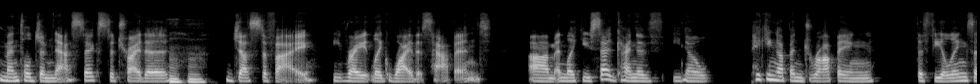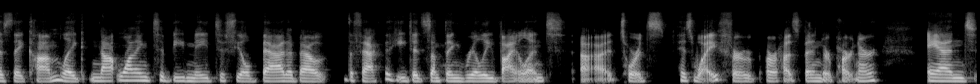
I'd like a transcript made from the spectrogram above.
mental gymnastics to try to mhm. justify right like why this happened um and like you said kind of you know picking up and dropping the feelings as they come like not wanting to be made to feel bad about the fact that he did something really violent uh, towards his wife or or husband or partner and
